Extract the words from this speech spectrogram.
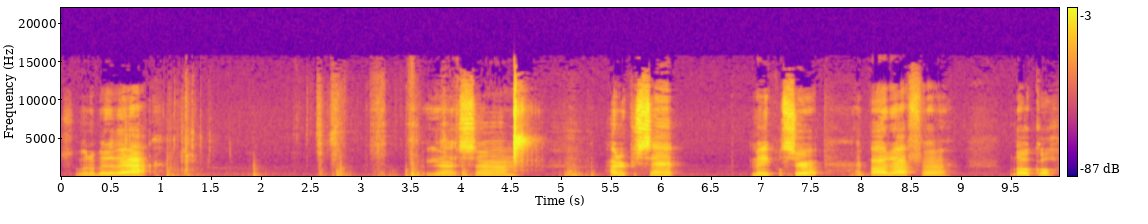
Just a little bit of that. We got some 100% maple syrup. I bought off a local.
